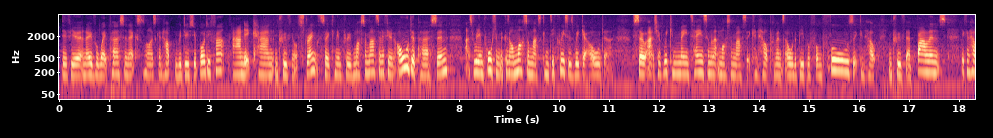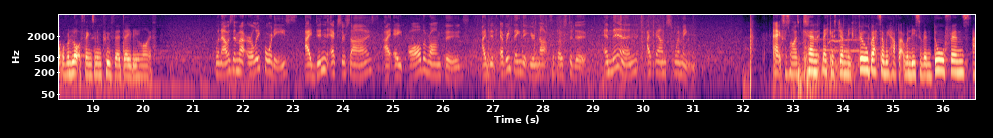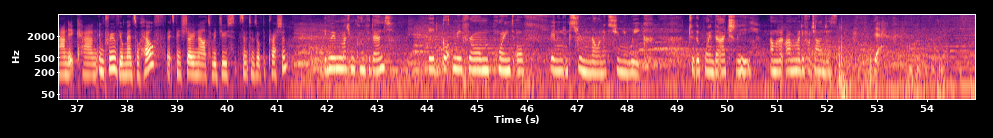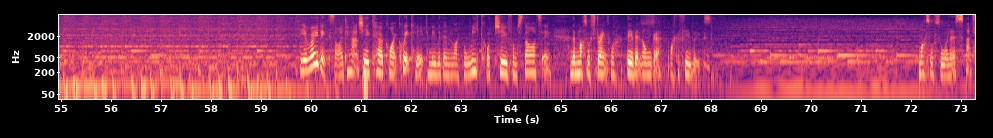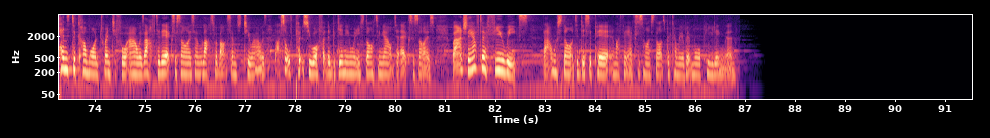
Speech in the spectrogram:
If you're an overweight person, exercise can help you reduce your body fat and it can improve your strength, so it can improve muscle mass. And if you're an older person, that's really important because our muscle mass can decrease as we get older. So actually, if we can maintain some of that muscle mass, it can help prevent older people from falls, it can help improve their balance, it can help with a lot of things and improve their daily life. When I was in my early 40s, I didn't exercise, I ate all the wrong foods, I did everything that you're not supposed to do. And then I found swimming. Exercise can make us generally feel better. We have that release of endorphins and it can improve your mental health. It's been shown now to reduce symptoms of depression. It made me much more confident. It got me from point of feeling extremely low and extremely weak to the point that actually I'm, I'm ready for challenges. Yeah. The aerobic side can actually occur quite quickly. It can be within like a week or two from starting. The muscle strength will be a bit longer, like a few weeks. Muscle soreness, that tends to come on 24 hours after the exercise and lasts for about 72 hours. That sort of puts you off at the beginning when you're starting out to exercise. But actually after a few weeks, that will start to disappear and I think exercise starts becoming a bit more appealing then.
